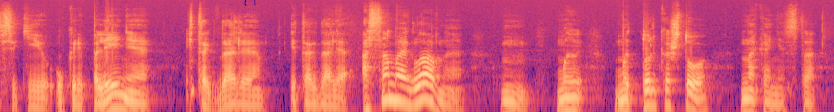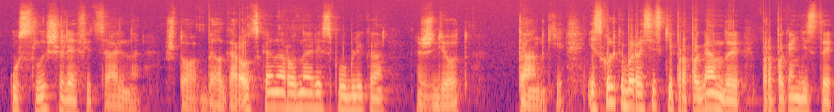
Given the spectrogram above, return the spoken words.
всякие укрепления и так далее, и так далее. А самое главное, мы, мы только что наконец-то услышали официально, что Белгородская Народная Республика ждет танки. И сколько бы российские пропаганды, пропагандисты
